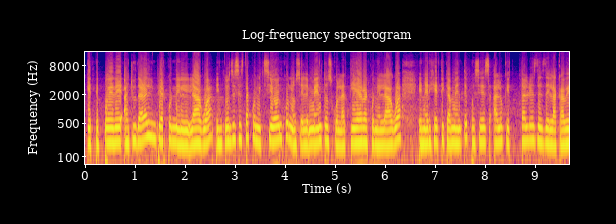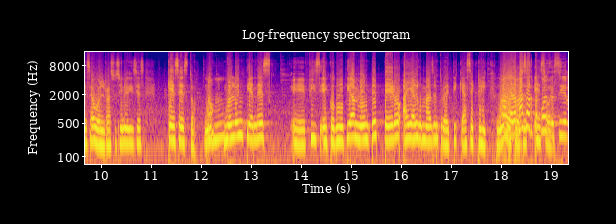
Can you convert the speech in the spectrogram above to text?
que te puede ayudar a limpiar con el agua, entonces esta conexión con los elementos, con la tierra, con el agua, energéticamente, pues es algo que tal vez desde la cabeza o el raciocinio dices, ¿qué es esto? ¿No? No lo entiendes eh, eh, cognitivamente, pero hay algo más dentro de ti que hace clic, ¿no? y además ahorita puedes decir,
